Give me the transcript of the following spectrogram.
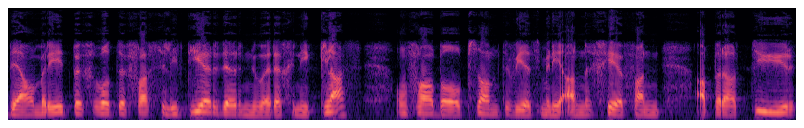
Delmarie het byvoorbeeld 'n fasiliteerder nodig in die klas om haar behulpsaam te wees met die aangee van apparatuur,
